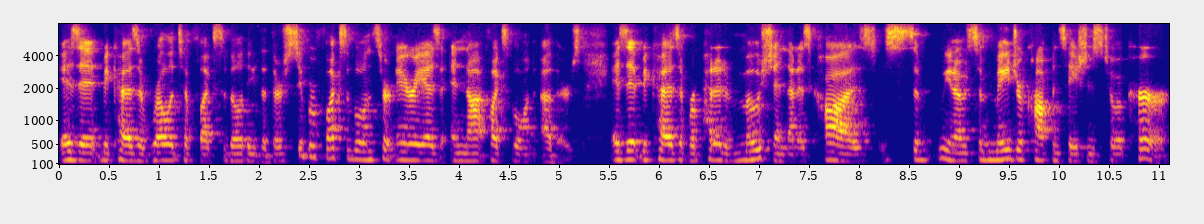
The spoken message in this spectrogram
Is it because of relative flexibility that they're super flexible in certain areas and not flexible in others? Is it because of repetitive motion that has caused some, you know, some major compensations to occur?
